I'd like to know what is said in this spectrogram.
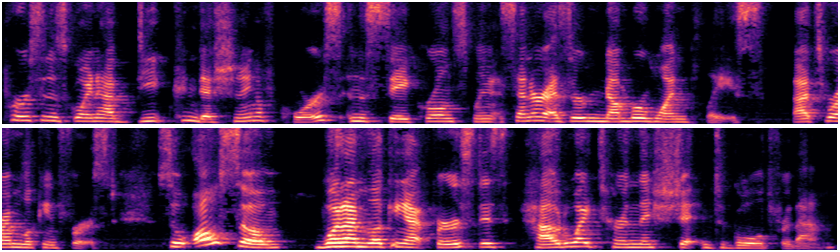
person is going to have deep conditioning, of course, in the sacral and splenic center as their number one place. That's where I'm looking first. So, also, what I'm looking at first is how do I turn this shit into gold for them?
